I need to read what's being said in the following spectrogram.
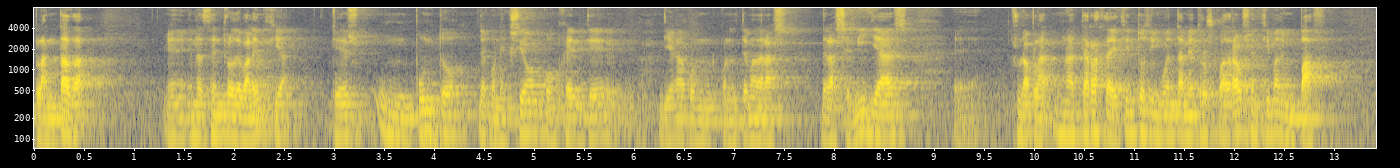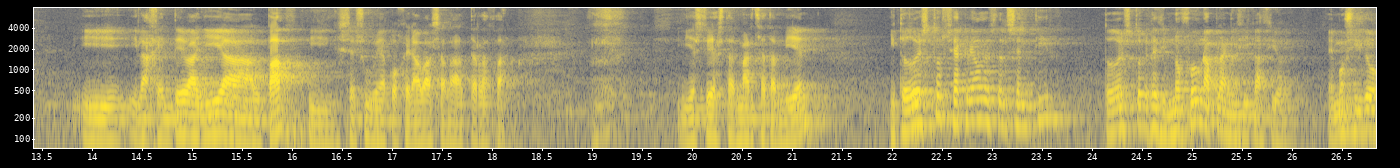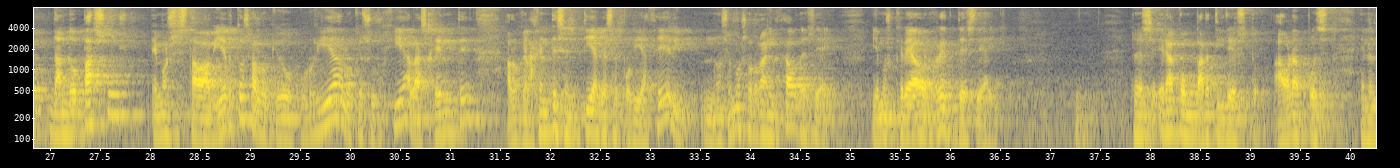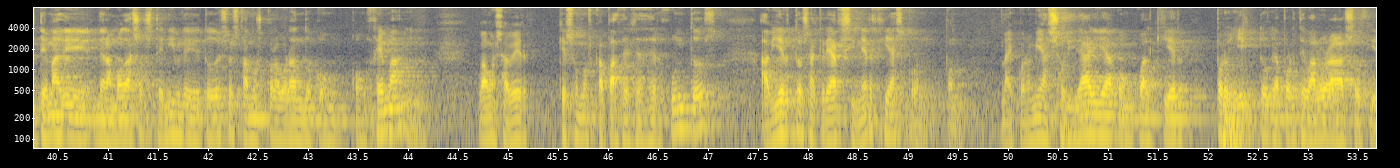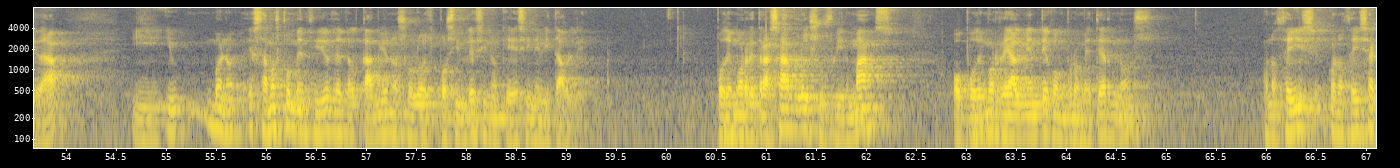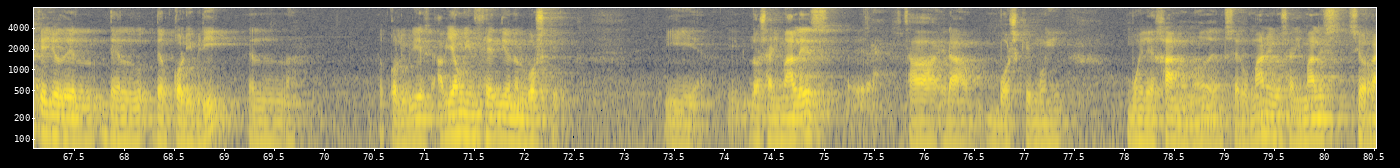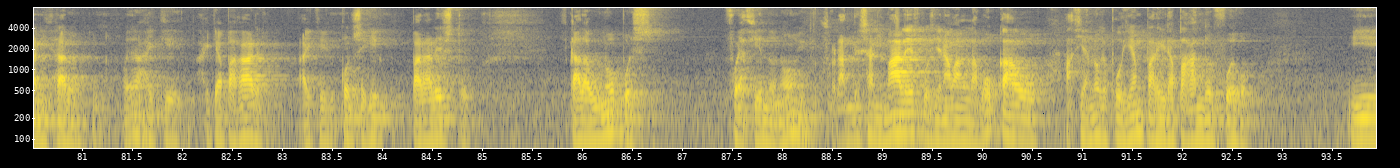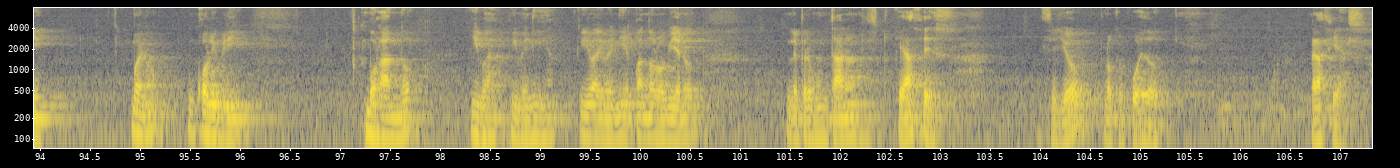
plantada eh, en el centro de Valencia, que es un punto de conexión con gente, llega con, el tema de las, de las semillas, eh, es una, una, terraza de 150 metros cuadrados encima de un pub. Y, la gente va allí al pub y se sube a coger habas a la terraza. Y esto ya está en marcha también. Y todo esto se ha creado desde el sentir. Todo esto, es decir, no fue una planificación, Hemos ido dando pasos, hemos estado abiertos a lo que ocurría, a lo que surgía, a la gente, a lo que la gente sentía que se podía hacer y nos hemos organizado desde ahí y hemos creado red desde ahí. Entonces era compartir esto. Ahora pues en el tema de, la moda sostenible y de todo eso estamos colaborando con, con Gema y vamos a ver qué somos capaces de hacer juntos, abiertos a crear sinergias con la economía solidaria, con cualquier proyecto que aporte valor a la sociedad y, bueno, estamos convencidos de que el cambio no solo es posible, sino que es inevitable. Podemos retrasarlo y sufrir más, o podemos realmente comprometernos. ¿Conocéis, conocéis aquello del, del, colibrí? El, colibrí había un incendio en el bosque y, los animales, eh, estaba, era un bosque muy, muy lejano ¿no? del ser humano y los animales se organizaron. Hay, que, hay que apagar hay que conseguir parar esto. Cada uno pues fue haciendo, ¿no? Y los grandes animales pues llenaban la boca o hacían lo que podían para ir apagando el fuego. Y bueno, un colibrí volando iba y venía, iba y venía. Cuando lo vieron le preguntaron, ¿qué haces? Dice yo, lo que puedo. Gracias.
